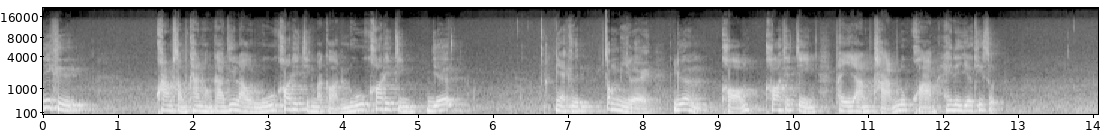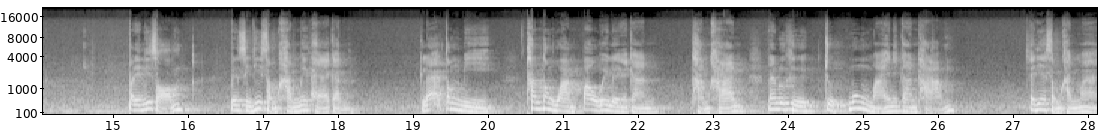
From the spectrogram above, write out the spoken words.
นี่คือ ความสำคัญของการที่เรารู้ข้อที่จริงมาก่อน รู้ข้อที่จริงเยอะ เนี่ยคือต้องมีเลย เรื่องของข้อเท็จจริง พยายามถามลูกความให้ได้เยอะที่สุด ประเด็นที่สองเป็นสิ่งที่สำคัญไม่แพ้กัน และต้องมีท่านต้องวางเป้าไว้เลยในการถามค้าน นั่นก็คือจุดมุ่งหมายในการถามไอ้นี่สำคัญมาก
